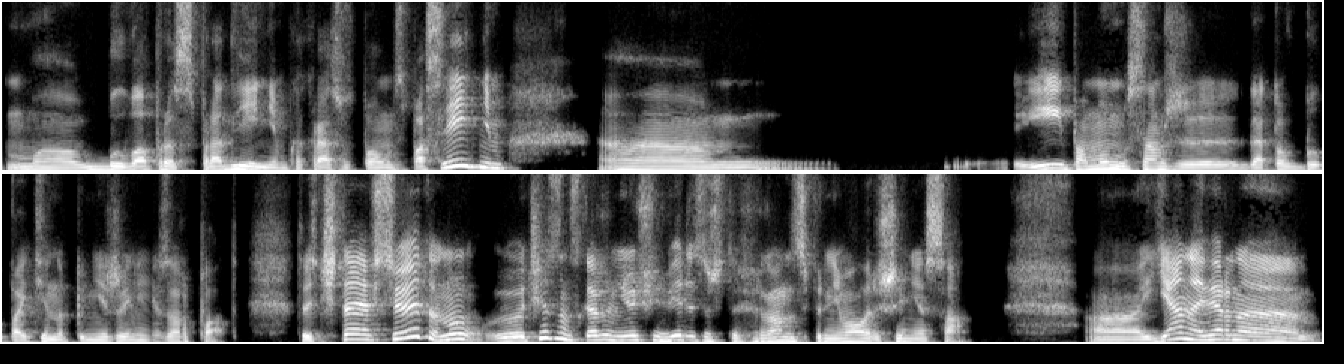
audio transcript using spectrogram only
был вопрос с продлением как раз, вот, по-моему, с последним, и, по-моему, сам же готов был пойти на понижение зарплат. То есть, читая все это, ну, честно скажу, не очень верится, что Фернандес принимал решение сам. А, я, наверное,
